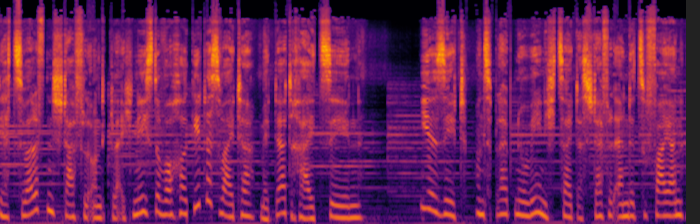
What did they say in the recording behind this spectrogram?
der zwölften Staffel und gleich nächste Woche geht es weiter mit der 13. Ihr seht, uns bleibt nur wenig Zeit, das Staffelende zu feiern,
